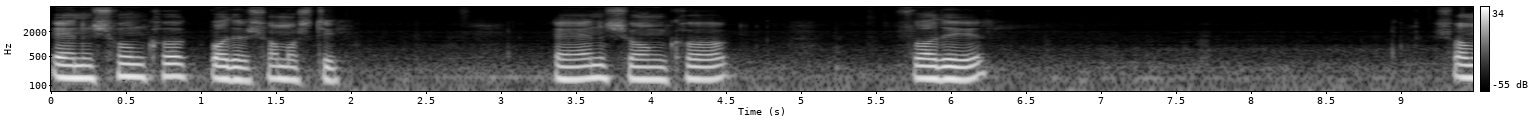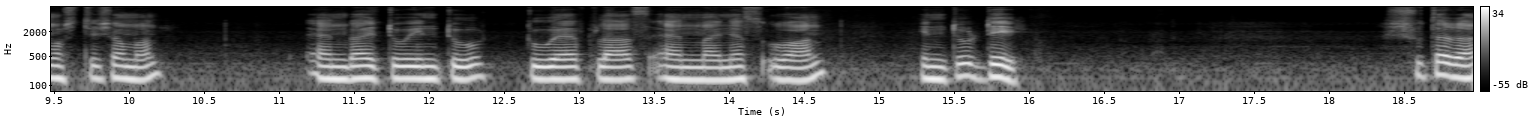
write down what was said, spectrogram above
এন সংখ্যক পদের সমষ্টি। এন সংখ্যক পদের সমষ্টি সমান N by two into two A plus N minus one into D সুতরাং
